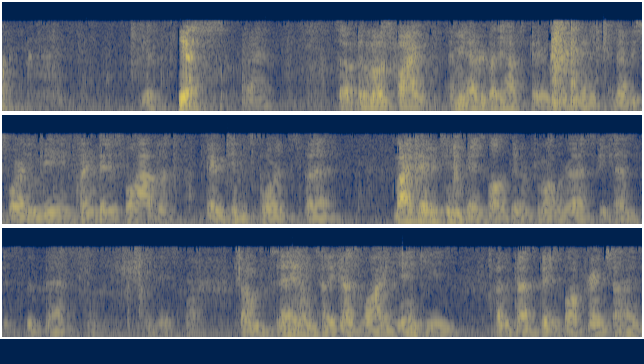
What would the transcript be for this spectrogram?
right. Yes. Yes. Okay. So for the most part, I mean, everybody has a favorite team in, in every sport, and me playing baseball, I have a favorite team in sports. But my favorite team in baseball is different from all the rest because it's the best team in baseball. So um, today I'm going to tell you guys why the Yankees are the best baseball franchise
